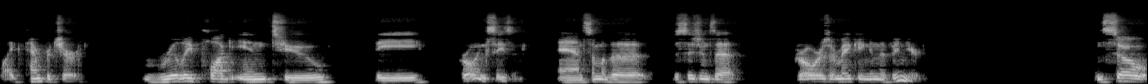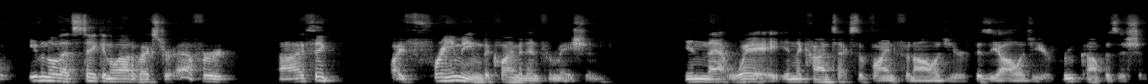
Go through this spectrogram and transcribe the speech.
like temperature, really plug into the growing season and some of the decisions that growers are making in the vineyard. And so, even though that's taken a lot of extra effort, I think by framing the climate information in that way, in the context of vine phenology or physiology or fruit composition,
